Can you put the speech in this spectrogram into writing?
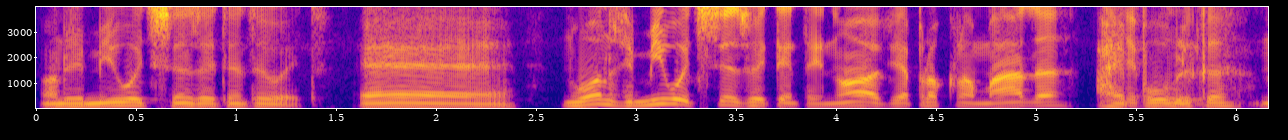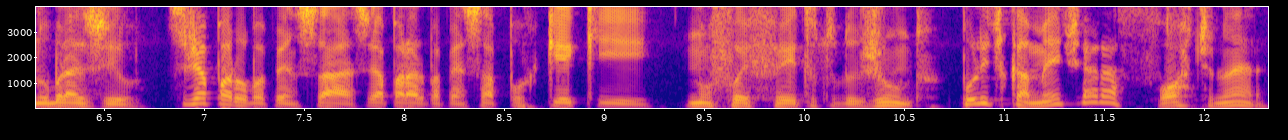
no ano de 1888. É, no ano de 1889 é proclamada a República, no Brasil. Você já parou para pensar? Você já pararam para pensar por que, que não foi feito tudo junto? Politicamente era forte, não era?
